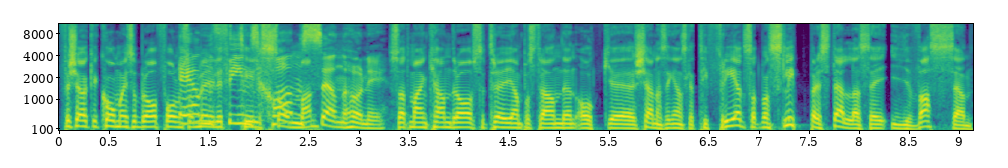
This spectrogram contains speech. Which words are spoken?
försöker komma i så bra form som Än möjligt finns till chansen hörni. Så att man kan dra av sig tröjan på stranden och eh, känna sig ganska tillfreds så att man slipper ställa sig i vassen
